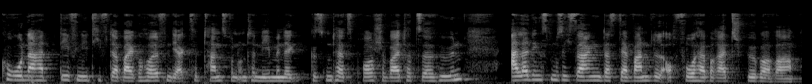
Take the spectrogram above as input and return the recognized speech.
Corona hat definitiv dabei geholfen, die Akzeptanz von Unternehmen in der Gesundheitsbranche weiter zu erhöhen. Allerdings muss ich sagen, dass der Wandel auch vorher bereits spürbar war.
